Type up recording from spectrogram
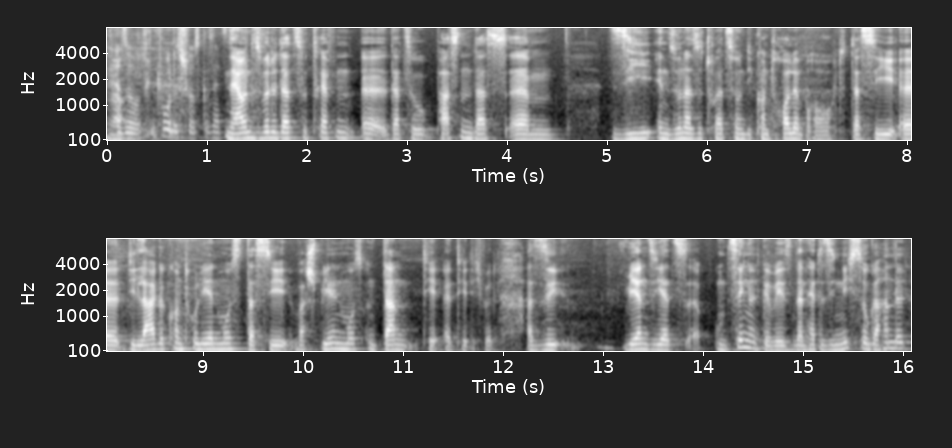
Ja. Also einen Todesschuss gesetzt. Ja, und es würde dazu treffen, äh, dazu passen, dass ähm, sie in so einer Situation die Kontrolle braucht, dass sie äh, die Lage kontrollieren muss, dass sie was spielen muss und dann äh, tätig wird. Also sie wären sie jetzt äh, umzingelt gewesen, dann hätte sie nicht so gehandelt,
